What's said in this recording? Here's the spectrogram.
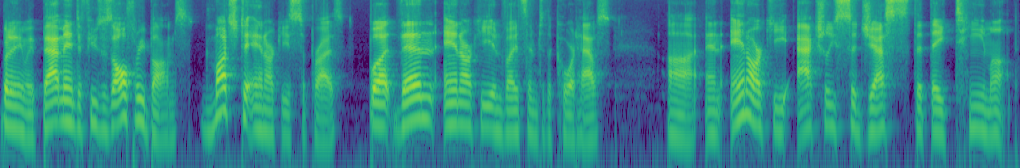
But anyway, Batman defuses all three bombs, much to Anarchy's surprise. But then Anarchy invites him to the courthouse, uh, and Anarchy actually suggests that they team up.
